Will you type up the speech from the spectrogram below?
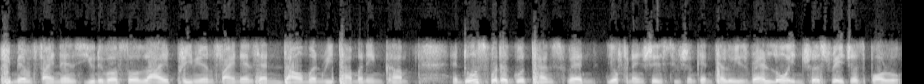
Premium finance, universal life, premium finance, endowment, retirement income, and those were the good times when your financial institution can tell you it's very low interest rate, just borrow.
